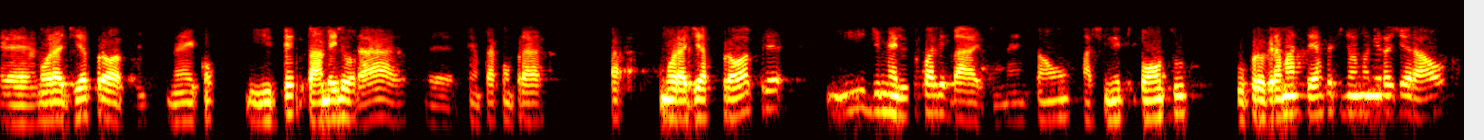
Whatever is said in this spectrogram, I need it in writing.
é, moradia própria, né? E tentar melhorar, é, tentar comprar moradia própria e de melhor qualidade, né? Então, acho que nesse ponto o programa acerta que de uma maneira geral,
